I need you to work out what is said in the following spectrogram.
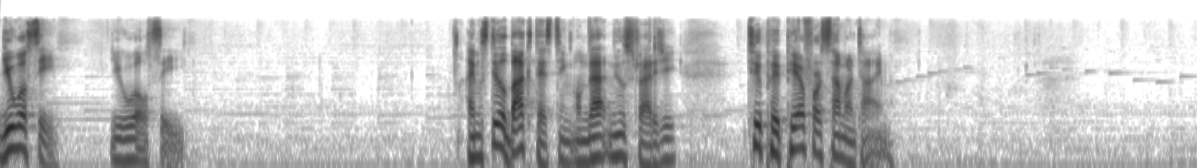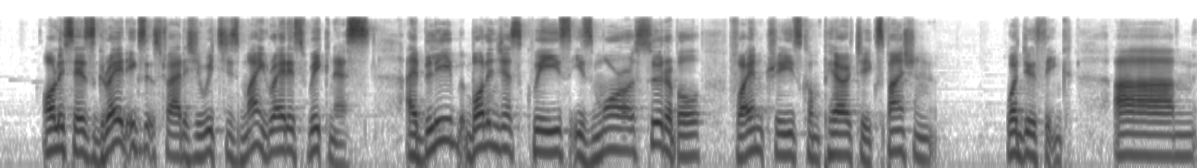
You will see. You will see. I'm still backtesting on that new strategy to prepare for summertime. Oli says, great exit strategy which is my greatest weakness. I believe Bollinger Squeeze is more suitable for entries compared to expansion. What do you think? Um,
